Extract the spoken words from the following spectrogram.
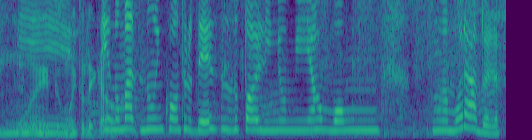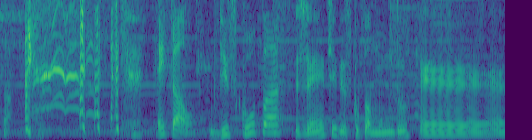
Muito, E- muito legal. E numa, num encontro desses, o Paulinho me arrumou um, um namorado, olha só. Então, desculpa, gente, desculpa, mundo. É,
